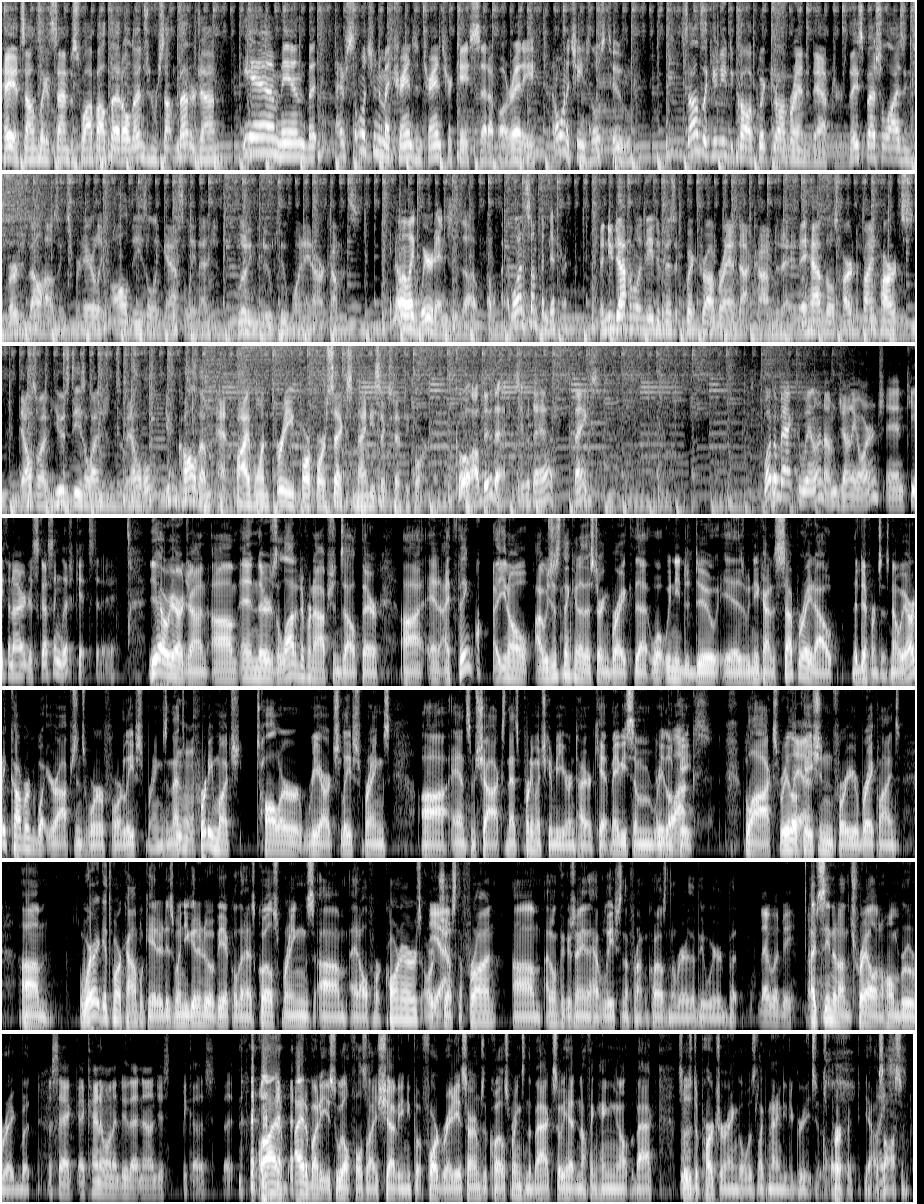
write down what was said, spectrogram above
Hey, it sounds like it's time to swap out that old engine for something better, John. Yeah, man, but I have so much into my trans and transfer case set up already. I don't want to change those too. Sounds like you need to call Quick Draw Brand Adapters. They specialize in conversion bell housings for nearly all diesel and gasoline engines, including the new 2.8R Cummins. You know, I like weird engines though. I I want something different. Then you definitely need to visit QuickDrawBrand.com today. They have those hard to find parts. They also have used diesel engines available. You can call them at 513 446 9654. Cool, I'll do that. See what they have. Thanks. Welcome back to Wheeling. I'm Johnny Orange, and Keith and I are discussing lift kits today. Yeah, we are, John. Um, and there's a lot of different options out there. Uh, and I think, uh, you know, I was just thinking of this during break that what we need to do is we need to kind of separate out the differences. Now, we already covered what your options were for leaf springs, and that's pretty much taller re-arch leaf springs uh, and some shocks, and that's pretty much going to be your entire kit. Maybe some relocate Blocks. blocks, relocation for your brake lines. Um, where it gets more complicated is when you get into a vehicle that has coil springs um, at all four corners or Yeah. just the front. Um, I don't think there's any that have leafs in the front and coils in the rear. That'd be weird, but That would be. I've seen it on the trail in a homebrew rig. But I say I, I kind of want to do that now just because, but well, I had, a, I had a buddy used to wheel a full size Chevy, and he put Ford radius arms with coil springs in the back, so he had nothing hanging out the back. So his departure angle was like 90 degrees. It was perfect. Yeah, it was Nice. awesome.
